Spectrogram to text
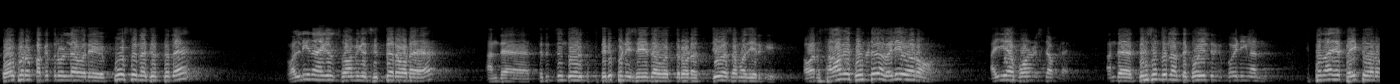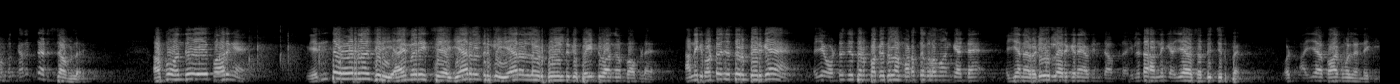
கோபுரம் பக்கத்துல உள்ள ஒரு பூச நட்சத்திரத்துல வள்ளிநாயகன் சுவாமிகள் சித்தரோட அந்த திருச்செந்தூர் திருப்பணி செய்த ஒருத்தரோட ஜீவ சமாதி இருக்கு. அவர் சாமி கும்பிட்டு வெளியே வரும். ஐயா போன ஸ்டாப்ல அந்த திருச்செந்தூர்ல அந்த கோயிலுக்கு போயிட்டீங்களான்னு இப்பதான் ஏன் போயிட்டு வரோம். கரெக்டா அடிச்சாப்ல அப்போ வந்து பாருங்க எந்த ஊர்னாலும் சரி அதே மாதிரி சே- ஏரல் இருக்கு ஏரல்ல ஒரு கோயில் இருக்கு போயிட்டு வாங்க பாப்பல. அன்னைக்கு ஒட்டச்சத்திரம் போயிருக்கேன். ஐயா ஒட்டச்சத்திரம் பக்கத்துல மடத்துக்குளமான்னு கேட்டேன். ஐயா நான் வெளியூர்ல இருக்கிறேன் அப்படின்ட்டாப்ல. இல்லடா அன்னைக்கு ஐயா சந்திச்சிருப்பேன். ஐயா பார்க்க முடியல இன்னைக்கு.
